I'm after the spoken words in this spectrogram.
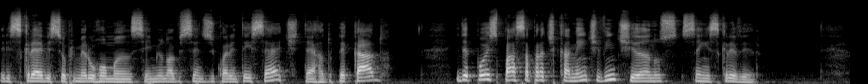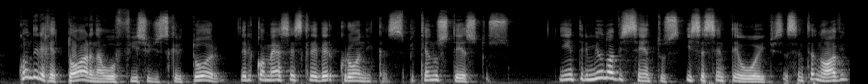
Ele escreve seu primeiro romance em 1947, Terra do Pecado, e depois passa praticamente 20 anos sem escrever. Quando ele retorna ao ofício de escritor, ele começa a escrever crônicas, pequenos textos. E entre 1968 e 69,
